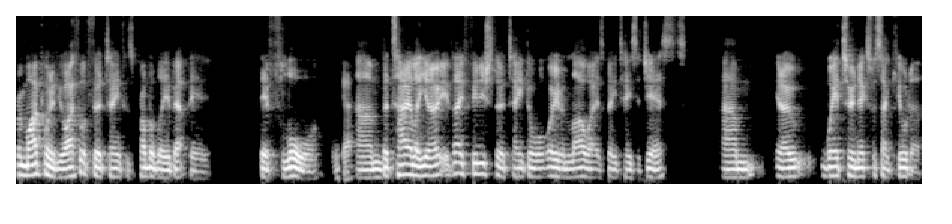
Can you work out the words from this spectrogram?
from my point of view, I thought 13th was probably about their their floor. Yeah. Um, but Taylor, you know, if they finish 13th or, or even lower, as BT suggests, um, you know, where to next for St Kilda?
